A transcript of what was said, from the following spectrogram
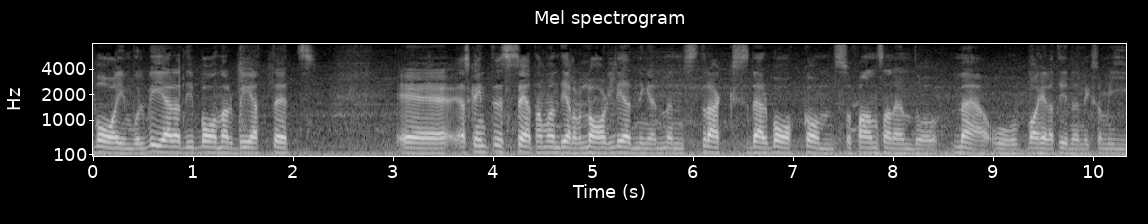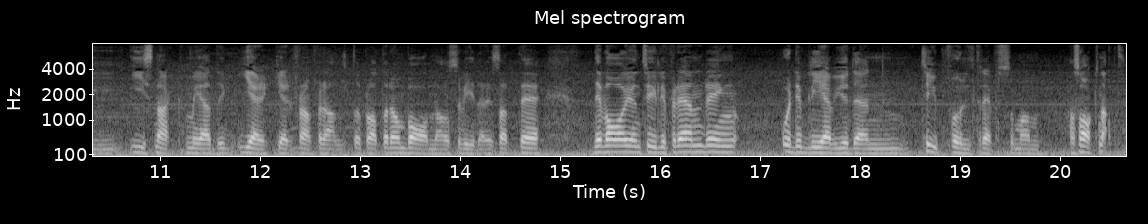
var involverad i banarbetet. Eh, jag ska inte säga att han var en del av lagledningen, men strax där bakom så fanns han ändå med och var hela tiden liksom i, i snack med Jerker framför allt och pratade om bana och så vidare. Så att, eh, det var ju en tydlig förändring och det blev ju den typ fullträff som man har saknat.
